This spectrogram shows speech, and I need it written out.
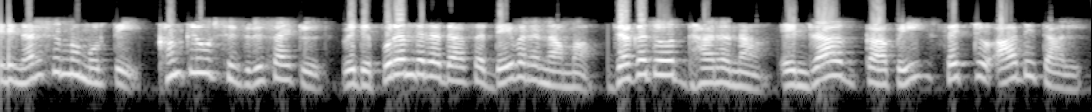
Lady Narasimhamurthy concludes his recital with a Purandaradasa Devaranama Jagadodharana in Rag Kapi set to Adital.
